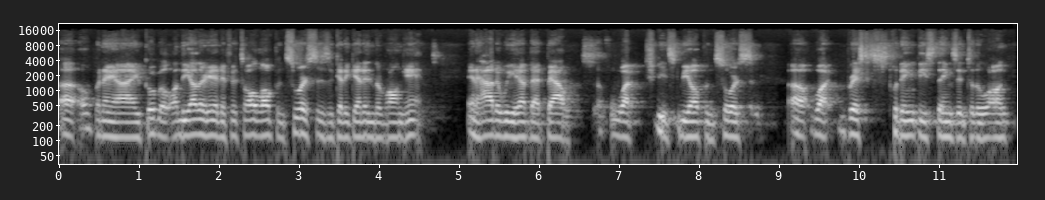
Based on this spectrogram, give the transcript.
uh, OpenAI, Google. On the other hand, if it's all open source, is it going to get in the wrong hands? And how do we have that balance of what needs to be open source, uh, what risks putting these things into the wrong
